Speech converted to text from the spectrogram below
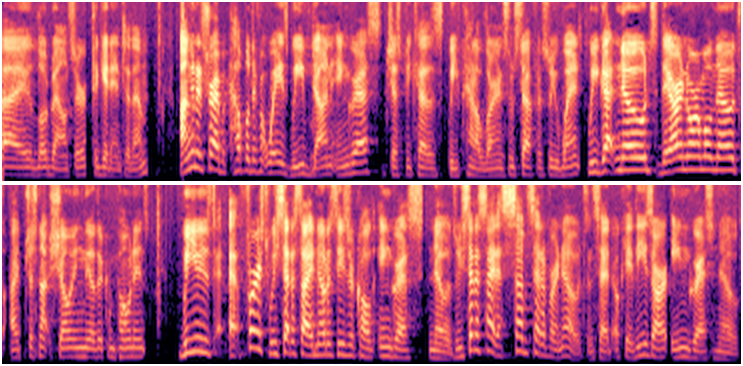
a load balancer to get into them. I'm to describe a couple different ways we've done ingress, just because we've kind of learned some stuff as we went. We've got nodes. They are normal nodes. I'm just not showing the other components we used, at first we set aside, notice these are called ingress nodes. We set aside a subset of our nodes and said, okay, these are ingress nodes.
